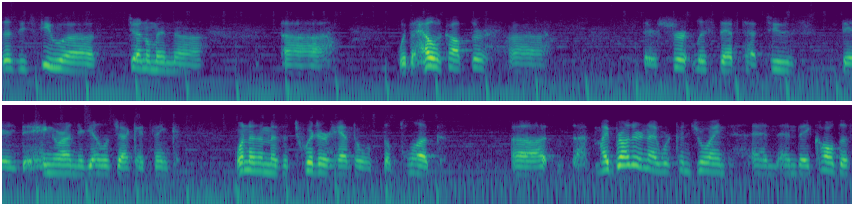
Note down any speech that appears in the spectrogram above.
there's these few, uh, gentlemen, uh, uh, with a helicopter, uh, they're shirtless, they have tattoos, they, they hang around your yellow jack, I think. One of them has a Twitter handle, The Plug. Uh, my brother and I were conjoined, and, and they called us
